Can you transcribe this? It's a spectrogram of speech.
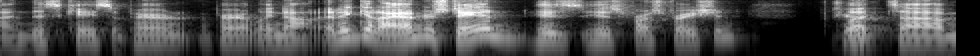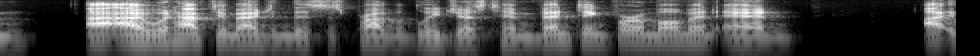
in this case, apparent apparently not. And again, I understand his his frustration, Sure. but um I, I would have to imagine this is probably just him venting for a moment. And I,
